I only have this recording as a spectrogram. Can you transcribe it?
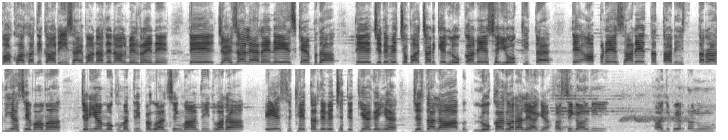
ਵੱਖ-ਵੱਖ ਅਧਿਕਾਰੀ ਸਾਹਿਬਾਨਾਂ ਦੇ ਨਾਲ ਮਿਲ ਰਹੇ ਨੇ ਤੇ ਜਾਇਜ਼ਾ ਲੈ ਰਹੇ ਨੇ ਇਸ ਕੈਂਪ ਦਾ ਤੇ ਜਿਹਦੇ ਵਿੱਚ ਵੱਧ ਚੜ ਕੇ ਲੋਕਾਂ ਨੇ ਸਹਿਯੋਗ ਕੀਤਾ ਤੇ ਆਪਣੇ ਸਾਰੇ 43 ਤਰ੍ਹਾਂ ਦੀਆਂ ਸੇਵਾਵਾਂ ਜਿਹੜੀਆਂ ਮੁੱਖ ਮੰਤਰੀ ਭਗਵੰਤ ਸਿੰਘ ਮਾਨ ਦੀ ਦੁਆਰਾ ਇਸ ਖੇਤਰ ਦੇ ਵਿੱਚ ਦਿੱਤੀਆਂ ਗਈਆਂ ਜਿਸ ਦਾ ਲਾਭ ਲੋਕਾਂ ਦੁਆਰਾ ਲਿਆ ਗਿਆ। ਸਤਿ ਸ਼੍ਰੀ ਅਕਾਲ ਜੀ। ਅੱਜ ਫਿਰ ਤੁਹਾਨੂੰ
